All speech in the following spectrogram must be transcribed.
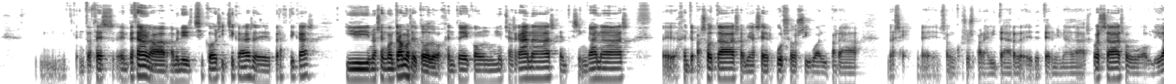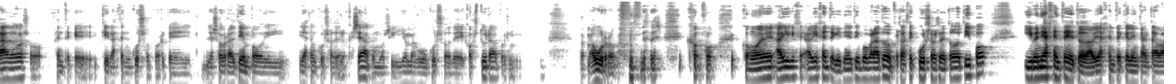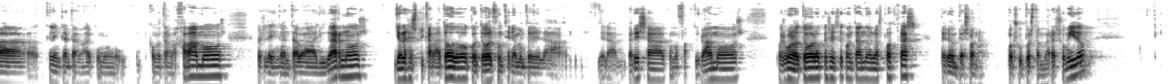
Entonces empezaron a venir chicos y chicas de prácticas y nos encontramos de todo, gente con muchas ganas, gente sin ganas, eh, gente pasota, solían ser cursos igual para, no sé, eh, son cursos para evitar eh, determinadas cosas o obligados, o gente que quiere hacer un curso porque le sobra el tiempo y, hace un curso de lo que sea, como si yo me hago un curso de costura, pues, pues me aburro. Entonces, como, como hay, hay, gente que tiene tiempo para todo, pues hace cursos de todo tipo y venía gente de todo. Había gente que le encantaba, que le encantaba cómo, cómo trabajábamos, pues le encantaba ayudarnos yo les explicaba todo, con todo el funcionamiento de la, empresa, cómo facturamos, pues bueno, todo lo que os estoy contando en los podcasts, pero en persona, por supuesto, más resumido.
